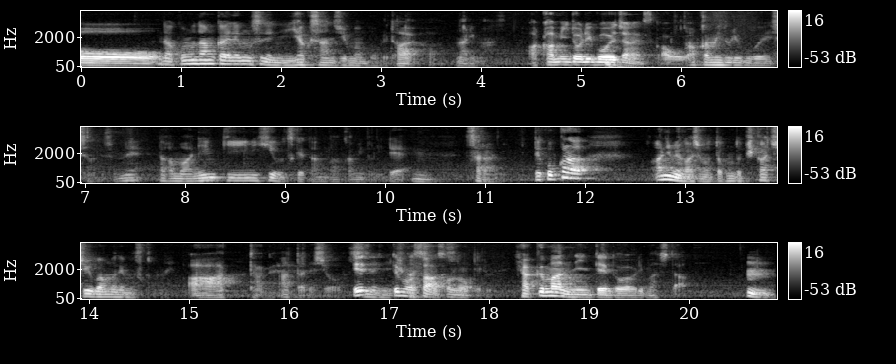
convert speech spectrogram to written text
おおだからこの段階でもうすでに230万本売れたはいはとい。なります、赤緑越えじゃないですか赤緑超えしたんですよね。だからまあ人気に火をつけたのが赤緑でうん。さらに。でここからアニメが始まったら今度はピカチュウ版も出ますからね。ああったね。あったでしょう。えでもさピカチュウがついてる。100万任天堂が売りました。うん。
